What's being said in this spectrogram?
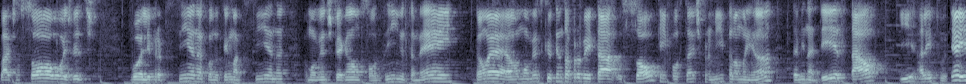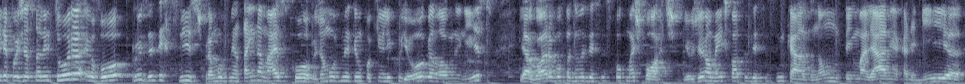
bate um sol, ou às vezes vou ali para a piscina, quando tem uma piscina. É o momento de pegar um solzinho também. Então é, é um momento que eu tento aproveitar o sol, que é importante para mim pela manhã, vitamina D e tal, e a leitura. E aí depois dessa leitura eu vou para os exercícios, para movimentar ainda mais o corpo. Eu já movimentei um pouquinho ali com o yoga logo no início, e agora eu vou fazer um exercício um pouco mais forte. Eu geralmente faço exercícios em casa, não tenho malhado em academia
